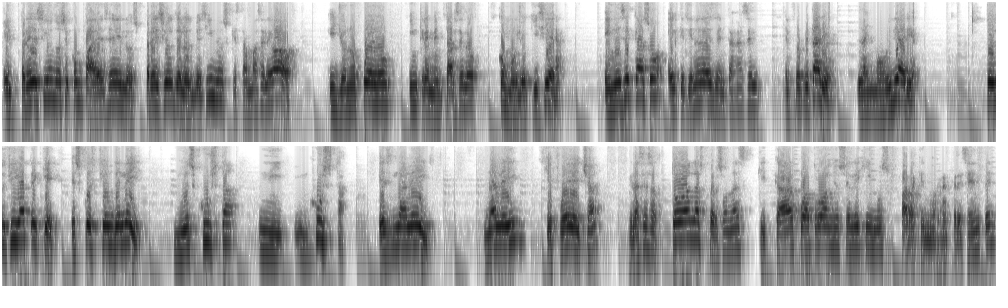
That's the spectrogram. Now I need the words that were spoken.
el precio no se compadece de los precios de los vecinos que están más elevados y yo no puedo incrementárselo como yo quisiera. En ese caso, el que tiene la desventaja es el, el propietario, la inmobiliaria. Entonces, fíjate que es cuestión de ley, no es justa ni injusta, es la ley. Una ley que fue hecha gracias a todas las personas que cada cuatro años elegimos para que nos representen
